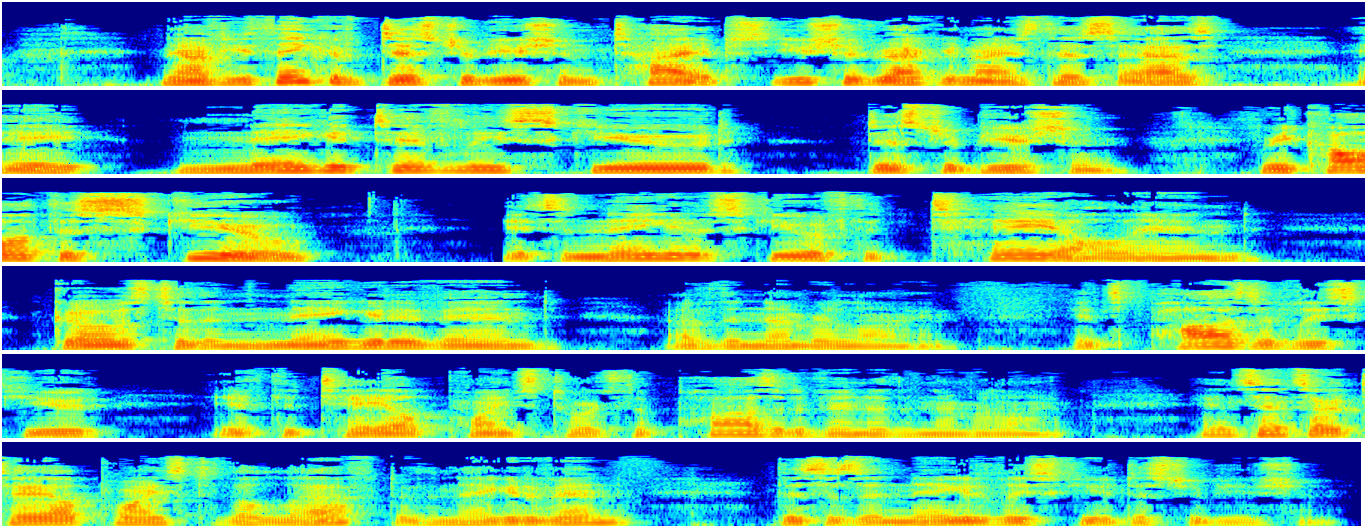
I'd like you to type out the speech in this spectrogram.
Now, if you think of distribution types, you should recognize this as a negatively skewed distribution. Recall that the skew, it's a negative skew if the tail end goes to the negative end of the number line. It's positively skewed if the tail points towards the positive end of the number line. And since our tail points to the left, or the negative end, this is a negatively skewed distribution.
